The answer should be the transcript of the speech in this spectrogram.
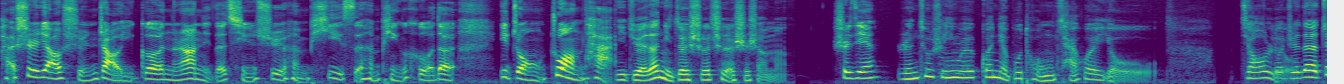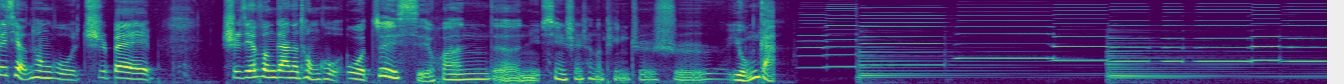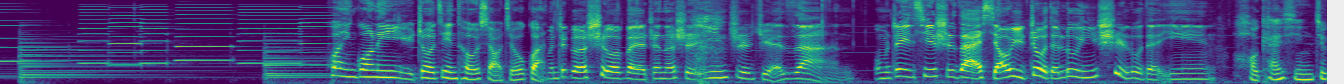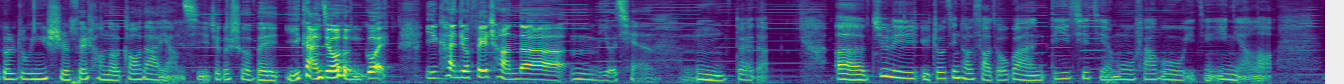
还是要寻找一个能让你的情绪很 peace、很平和的一种状态。你觉得你最奢侈的是什么？时间。人就是因为观点不同才会有交流。我觉得最浅痛苦是被时间风干的痛苦。我最喜欢的女性身上的品质是勇敢。欢迎光临宇宙尽头小酒馆。我们这个设备真的是音质绝赞。我们这一期是在小宇宙的录音室录的音，好开心！这个录音室非常的高大洋气，这个设备一看就很贵，一看就非常的嗯有钱。嗯，对的。呃，距离宇宙尽头小酒馆第一期节目发布已经一年了。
